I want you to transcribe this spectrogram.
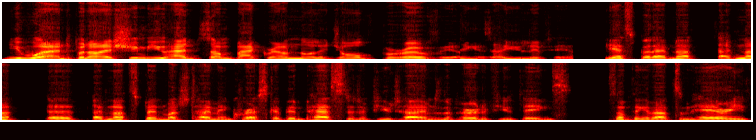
You weren't, but I assume you had some background knowledge of Barovia, seeing as how you live here. Yes, but I've not. I've not. Uh, I've not spent much time in Krezk. I've been past it a few times and I've heard a few things. Something about some hairy,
